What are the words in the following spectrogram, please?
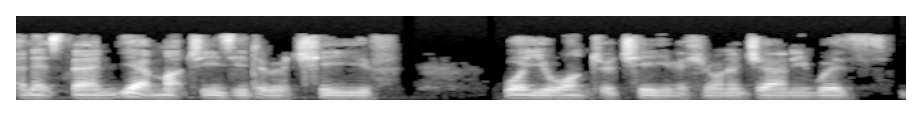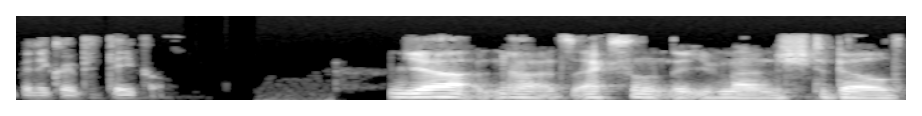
and it's then yeah much easier to achieve what you want to achieve if you're on a journey with with a group of people. Yeah, no, it's excellent that you've managed to build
